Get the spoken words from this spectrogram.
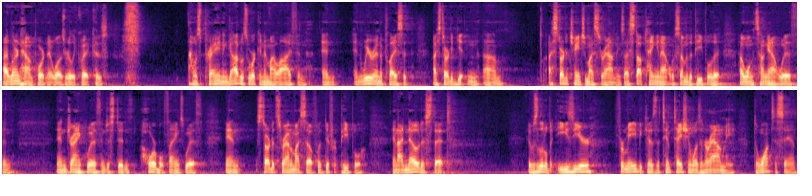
I learned how important it was really quick because I was praying and God was working in my life, and, and, and we were in a place that I started getting, um, I started changing my surroundings. I stopped hanging out with some of the people that I once hung out with and, and drank with and just did horrible things with, and started surrounding myself with different people. And I noticed that it was a little bit easier for me because the temptation wasn't around me to want to sin.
